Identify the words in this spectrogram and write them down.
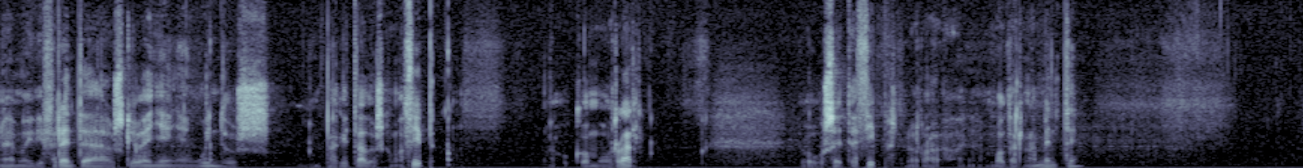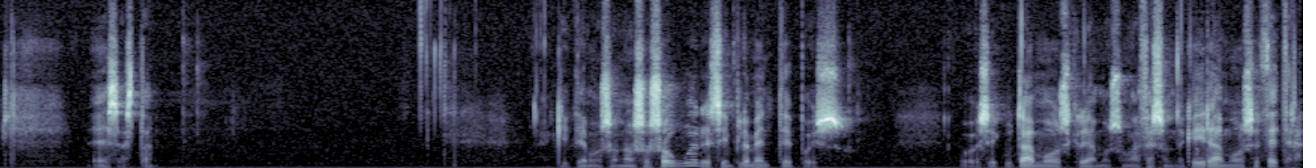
No é moi diferente aos que veñen en Windows empaquetados como zip ou como RAR ou 7 zip modernamente. Esa está. temos o noso software e simplemente pois, o executamos, creamos un acceso onde queiramos, etc.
